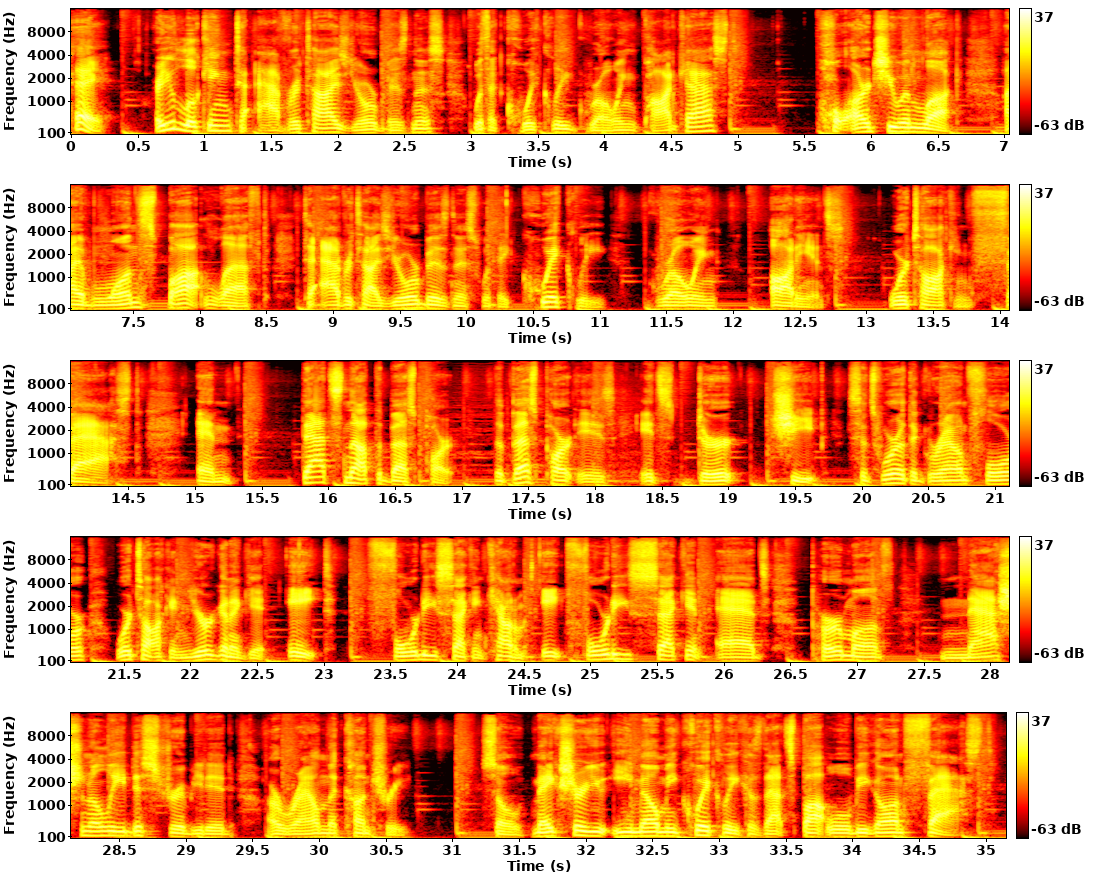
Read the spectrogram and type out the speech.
Hey, are you looking to advertise your business with a quickly growing podcast? Well, aren't you in luck? I have one spot left to advertise your business with a quickly growing audience. We're talking fast. And that's not the best part. The best part is it's dirt cheap. Since we're at the ground floor, we're talking you're going to get eight 40 second, count them, eight 40 second ads per month nationally distributed around the country. So make sure you email me quickly because that spot will be gone fast.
